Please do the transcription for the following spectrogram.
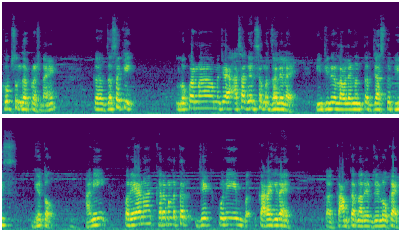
खूप सुंदर प्रश्न आहे. क- जसं की लोकांना म्हणजे असा गैरसमज झालेला आहे. इंजिनियर लावल्यानंतर जास्त फीस घेतो. आणि पर्यायानं खरं म्हणलं तर जे कोणी कारागीर आहेत काम करणारे जे लोक आहेत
